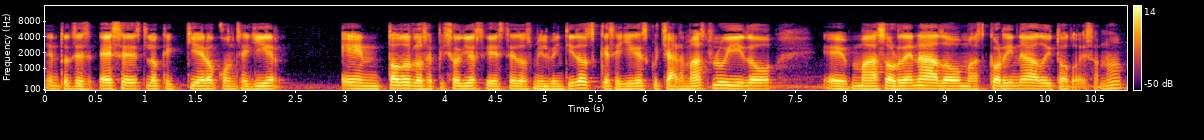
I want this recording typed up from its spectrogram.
Entonces, ese es lo que quiero conseguir en todos los episodios de este 2022, que se llegue a escuchar más fluido, eh, más ordenado, más coordinado y todo eso, ¿no?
